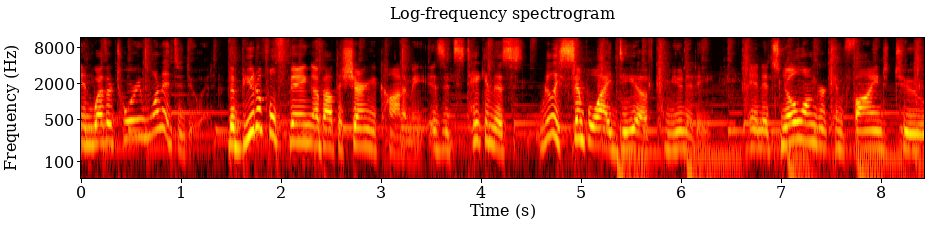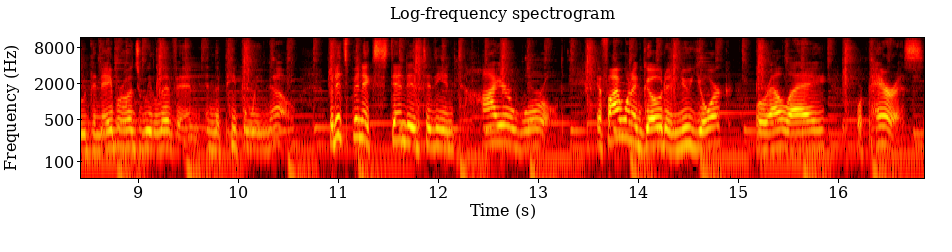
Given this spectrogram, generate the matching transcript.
and whether Tori wanted to do it. The beautiful thing about the sharing economy is it's taken this really simple idea of community and it's no longer confined to the neighborhoods we live in and the people we know, but it's been extended to the entire world. If I want to go to New York or LA or Paris,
